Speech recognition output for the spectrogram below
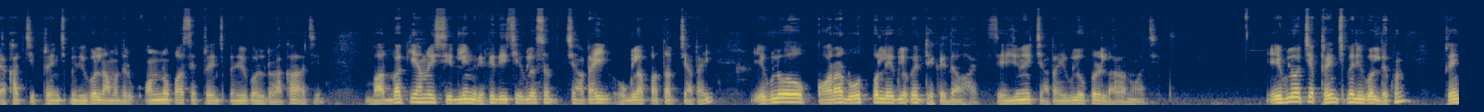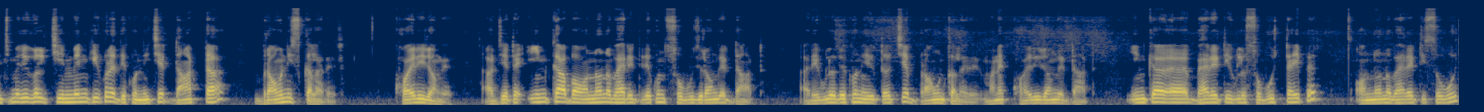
দেখাচ্ছি ফ্রেঞ্চ মেরিগোল্ড আমাদের অন্য পাশে ফ্রেঞ্চ মেরিগোল্ড রাখা আছে। বাদবাকি আমি সিডলিং রেখে দিয়েছি, এগুলো সব চাটাই, হোগলা পাতার চাটাই। এগুলো করা রোদ পড়লে এগুলোকে ঢেকে দেওয়া হয়, সেই জন্যই চাটাইগুলো উপরে লাগানো আছে। এগুলো হচ্ছে ফ্রেঞ্চ মেরিগোল্ড দেখুন। ফ্রেঞ্চ মেরিগোল্ড চিনবেন কী করে? দেখুন, নিচের ডাঁটটা ব্রাউনিশ কালারের খয়েরি রঙের। আর যেটা ইনকা বা অন্যান্য ভ্যারাইটি দেখুন, সবুজ রঙের ডাঁট আর এগুলো দেখুন, এটা হচ্ছে ব্রাউন কালারের মানে খয়েরি রঙের ডাঁট ইনকা ভ্যারাইটিগুলো সবুজ টাইপের অন্যান্য ভ্যারাইটি সবুজ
